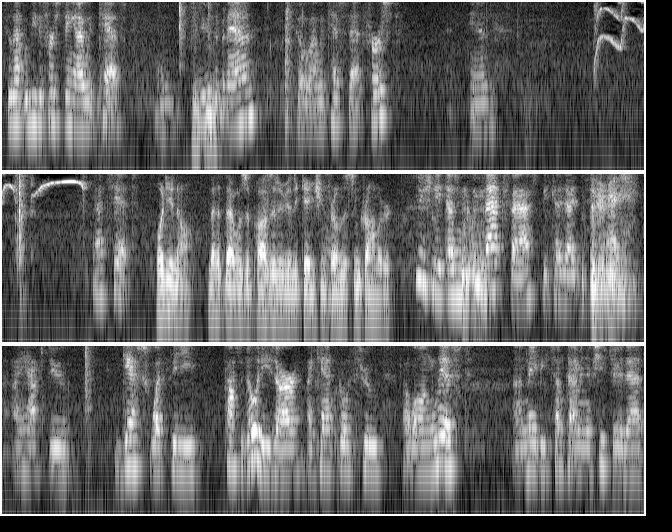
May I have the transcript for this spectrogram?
So that would be the first thing I would test. And Mhm. use a banana, so I would test that first. And that's it. What do you know? That, that was a positive indication Yeah. from the Syncrometer. Usually it doesn't go that fast because I, I, I have to guess what the possibilities are. I can't go through a long list. Uh, maybe sometime in the future that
